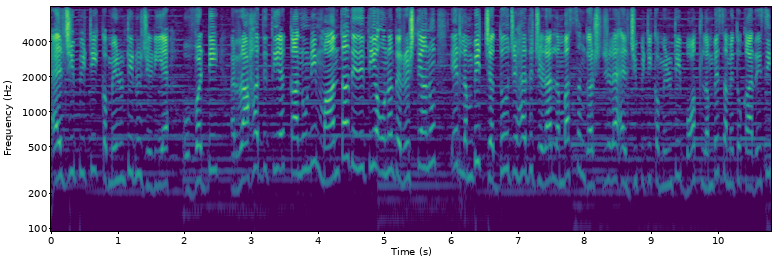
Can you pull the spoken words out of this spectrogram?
ਐਲਜੀਬੀਟੀ ਕਮਿਊਨਿਟੀ ਨੂੰ ਜਿਹੜੀ ਹੈ, ਉਹ ਵੱਡੀ ਰਾਹਤ ਦਿੱਤੀ ਹੈ, ਕਾਨੂੰਨੀ ਮਾਨਤਾ ਦੇ ਦਿੱਤੀ ਹੈ। ਉਹਨਾਂ ਦੇ ਰਿਸ਼ਤਿਆਂ ਨੂੰ ਇਹ ਲੰਬੀ ਜਦੋਜਹਿਦ ਜਿਹੜਾ, ਲੰਬਾ ਸੰਘਰਸ਼ ਜਿਹੜਾ ਐਲਜੀਬੀਟੀ ਕਮਿਊਨਿਟੀ ਬਹੁਤ ਲੰਬੇ ਸਮੇਂ ਤੋਂ ਕਰ ਰਹੀ ਸੀ।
